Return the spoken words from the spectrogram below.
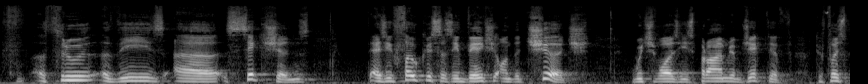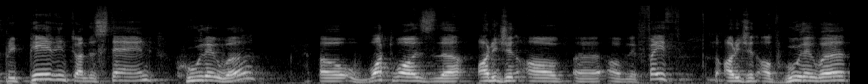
f- uh, through these uh, sections as he focuses eventually on the church, which was his primary objective to first prepare them to understand who they were, uh, what was the origin of, uh, of their faith, the origin of who they were,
